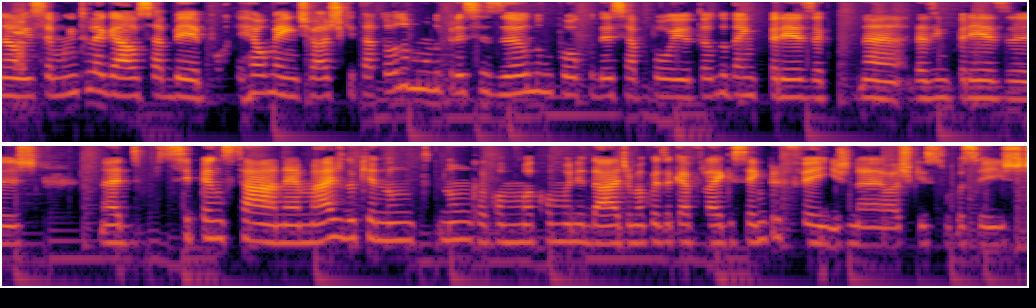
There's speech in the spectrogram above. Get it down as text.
Não, isso é muito legal saber, porque realmente eu acho que está todo mundo precisando um pouco desse apoio, tanto da empresa, né, das empresas, né, de se pensar, né, mais do que nunca como uma comunidade, uma coisa que a Flag sempre fez, né? Eu acho que isso vocês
